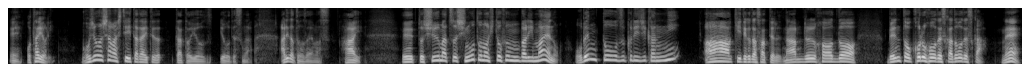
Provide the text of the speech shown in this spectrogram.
えー、お便り。ご乗車はしていただいてたというようですがありがとうございます。はい。えー、っと週末仕事の一踏ん張り前のお弁当作り時間にああ聞いてくださってる。なるほど。弁当凝る方ですか？どうですか？ね。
